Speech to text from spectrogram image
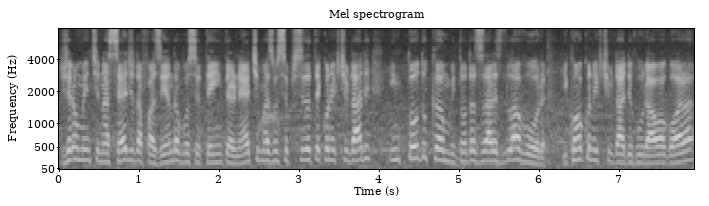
geralmente na sede da fazenda você tem internet, mas você precisa ter conectividade em todo o campo, em todas as áreas de lavoura. E com a conectividade rural agora,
